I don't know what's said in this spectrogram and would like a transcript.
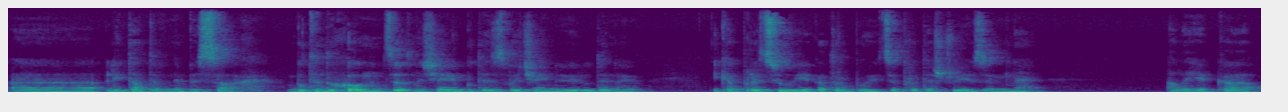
е, літати в небесах. Бути духовним це означає бути звичайною людиною яка працює, яка турбується про те, що є земне, але яка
